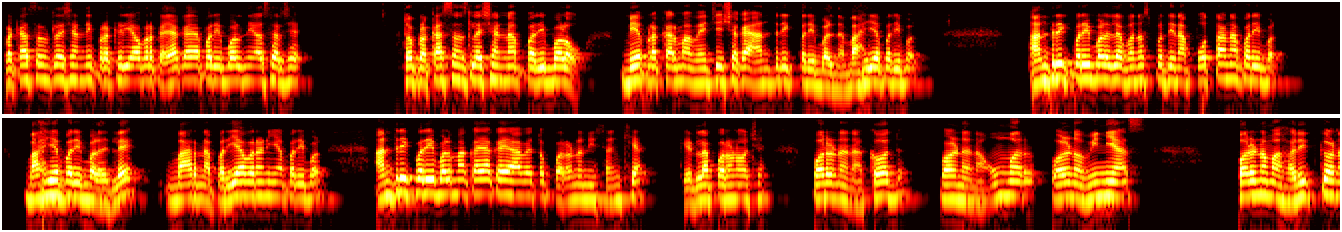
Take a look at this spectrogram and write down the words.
પ્રકાશ સંશ્લેષણની પ્રક્રિયા ઉપર કયા કયા પરિબળની અસર છે? તો પ્રકાશ સંશ્લેષણના પરિબળો બે પ્રકારમાં વહેંચી શકાય આંતરિક પરિબળ ને બાહ્ય પરિબળ. આંતરિક પરિબળ એટલે વનસ્પતિના પોતાના પરિબળ. બાહ્ય પરિબળ એટલે બહારના પર્યાવરણીય પરિબળ. આંતરિક પરિબળમાં કયા કયા આવે તો પર્ણની સંખ્યા. કેટલા પર્ણો છે? પર્ણના કદ, પર્ણના ઉંમર, પર્ણ વિન્યાસ, પર્ણમાં હરિતકણ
